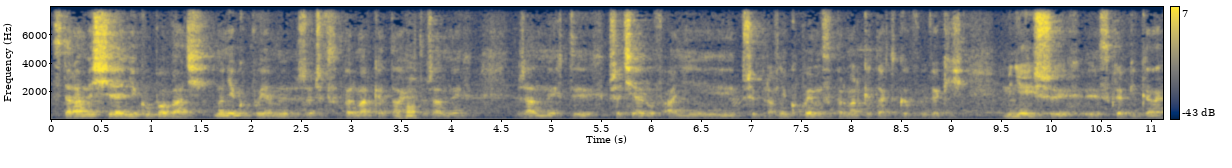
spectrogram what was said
Staramy się nie kupować, no nie kupujemy rzeczy w supermarketach, mhm. żadnych, żadnych tych przecierów ani przypraw nie kupujemy w supermarketach, tylko w, w jakichś mniejszych y, sklepikach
